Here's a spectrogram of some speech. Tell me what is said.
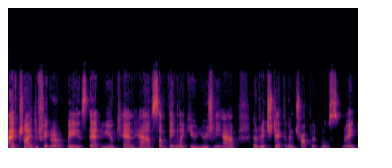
I've tried to figure out ways that you can have something like you usually have a rich decadent chocolate mousse, right?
